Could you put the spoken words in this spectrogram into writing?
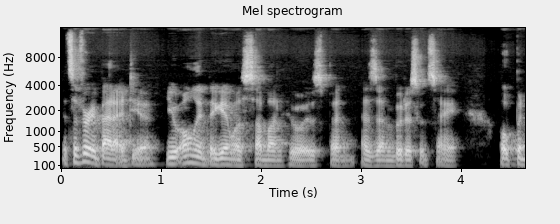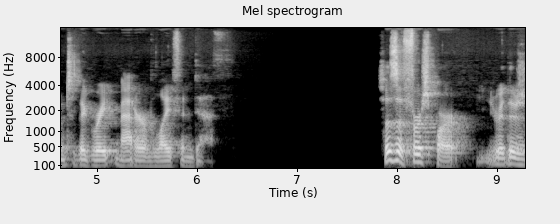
It's a very bad idea. You only begin with someone who has been, as Zen Buddhists would say, open to the great matter of life and death. So that's the first part. There's,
